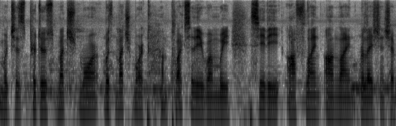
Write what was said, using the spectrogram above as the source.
which is produced much more with much more complexity when we see the offline-online relationship.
